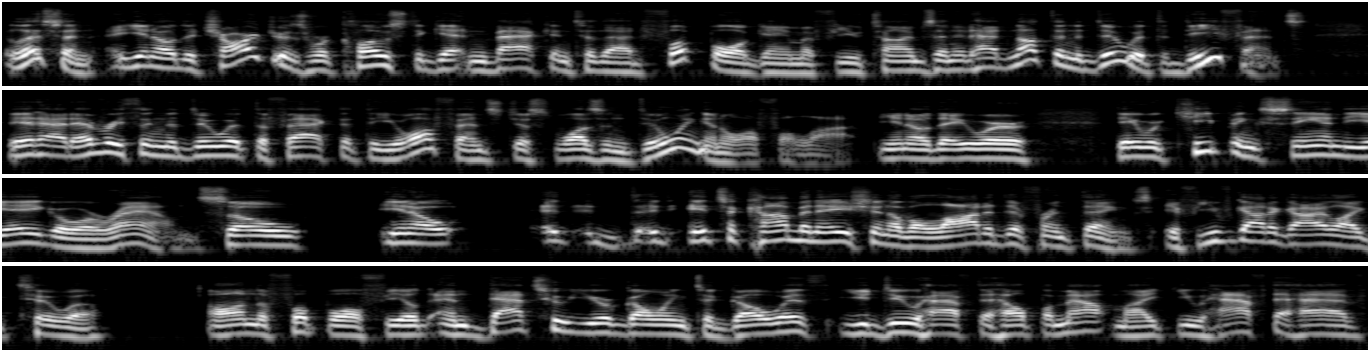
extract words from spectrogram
listen, you know, the Chargers were close to getting back into that football game a few times, and it had nothing to do with the defense. It had everything to do with the fact that the offense just wasn't doing an awful lot. You know, they were they were keeping San Diego around. So, you know, it, it, it's a combination of a lot of different things. If you've got a guy like Tua, on the football field, and that's who you're going to go with, you do have to help them out, Mike. You have to have,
